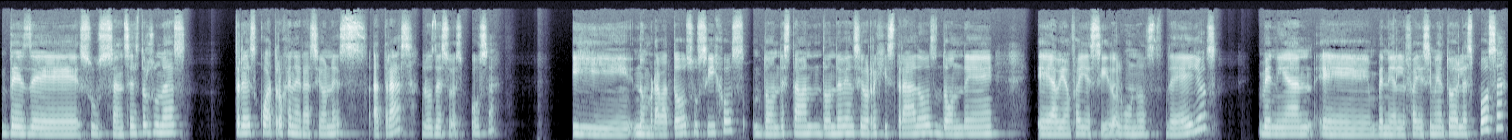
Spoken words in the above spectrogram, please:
desde sus ancestros unas tres, cuatro generaciones atrás, los de su esposa, y nombraba a todos sus hijos, dónde estaban, dónde habían sido registrados, dónde eh, habían fallecido algunos de ellos. Venían, eh, venía el fallecimiento de la esposa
